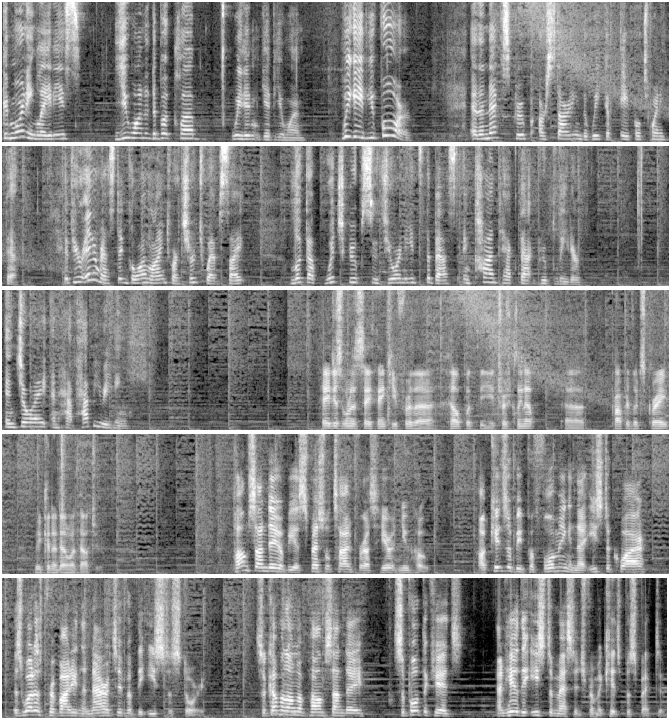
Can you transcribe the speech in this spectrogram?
Good morning, ladies. You wanted a book club? We didn't give you one. We gave you four. And the next group are starting the week of April 25th. If you're interested, go online to our church website, look up which group suits your needs the best, and contact that group leader. Enjoy and have happy reading. Hey, just wanted to say thank you for the help with the church cleanup. Uh, property looks great. We couldn't have done without you. Palm Sunday will be a special time for us here at New Hope. Our kids will be performing in their Easter choir, as well as providing the narrative of the Easter story. So come along on Palm Sunday, support the kids, and hear the Easter message from a kid's perspective.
